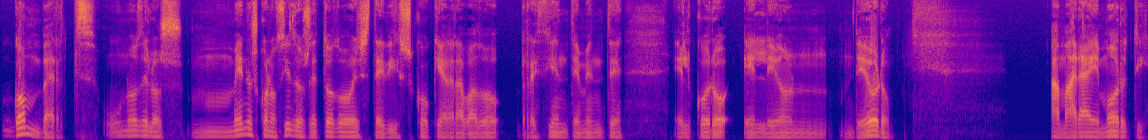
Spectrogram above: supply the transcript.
Gombert, uno de los menos conocidos de todo este disco que ha grabado recientemente el coro El León de Oro. Amarae Morti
